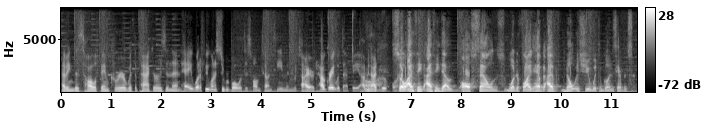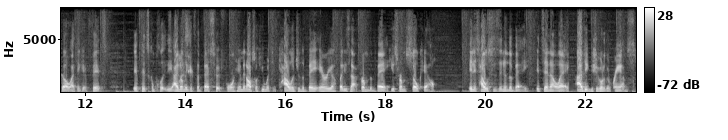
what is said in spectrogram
having this Hall of Fame career with the Packers, and then hey, what if we won a Super Bowl with this hometown team and retired? How great would that be? I mean, I'd root for So it. I think I think that all sounds wonderful. I have I have no issue with him going to San Francisco. I think it fits. It fits completely. I don't think it's the best fit for him. And also, he went to college in the Bay Area, but he's not from the Bay. He's from SoCal. And his house isn't in the Bay. It's in LA. I think he should go to the Rams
